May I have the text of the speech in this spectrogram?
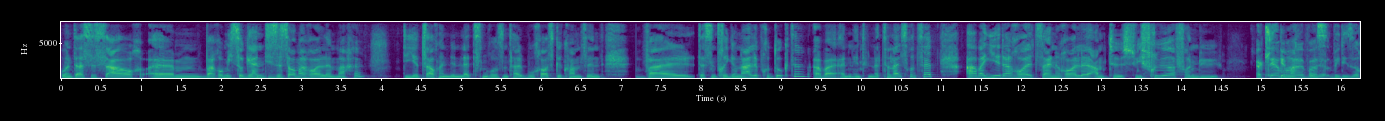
Und das ist auch, ähm, warum ich so gerne diese Sommerrolle mache die jetzt auch in den letzten Rosenthal-Buch rausgekommen sind, weil das sind regionale Produkte, aber ein internationales Rezept. Aber jeder rollt seine Rolle am Tisch, wie früher Fondue. Erklär mal, was, wie diese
